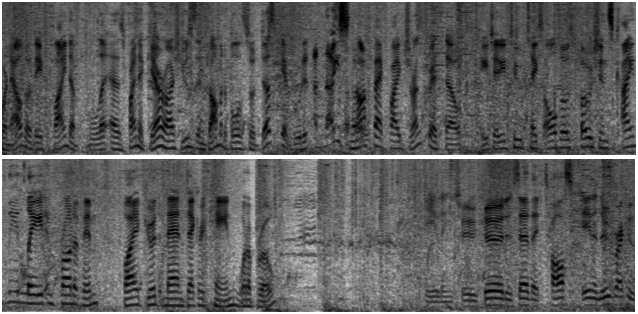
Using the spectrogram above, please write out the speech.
For now, though, they find a uh, find a Garrosh, uses Indomitable, so it does get rooted. A nice knockback by Junkrat, though. H82 takes all those potions kindly laid in front of him by good man Deckard Cain. What a bro. Healing too good. Instead, they toss in an Uber who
